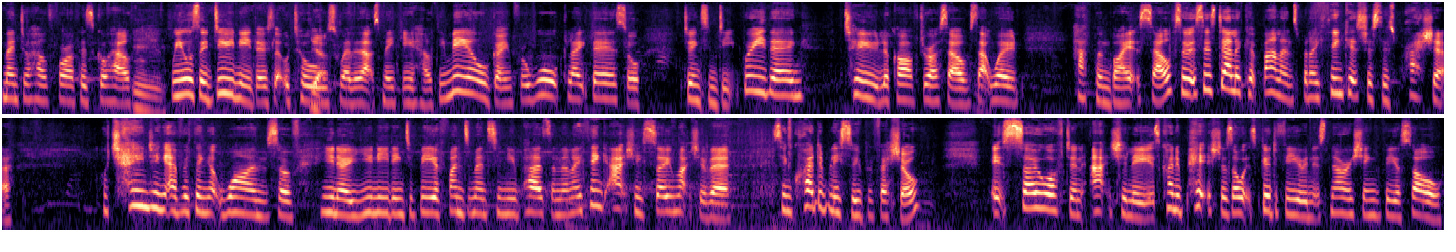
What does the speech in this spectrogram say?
mental health for our physical health hmm. we also do need those little tools Yeah. whether that's making a healthy meal or going for a walk like this or doing some deep breathing to look after ourselves. That won't happen by itself. So it's this delicate balance but i think it's just this pressure. Of changing everything at once of you know you needing to be a fundamentally new person. And i think actually so much of it it's incredibly superficial. It's so often actually it's kind of pitched as oh it's good for you and it's nourishing for your soul.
